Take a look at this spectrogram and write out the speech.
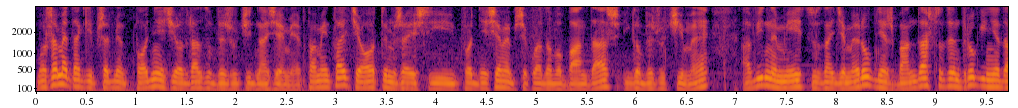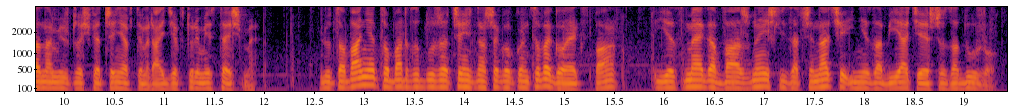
Możemy taki przedmiot podnieść i od razu wyrzucić na ziemię. Pamiętajcie o tym, że jeśli podniesiemy przykładowo bandaż i go wyrzucimy, a w innym miejscu znajdziemy również bandaż, to ten drugi nie da nam już doświadczenia w tym rajdzie, w którym jesteśmy. Lutowanie to bardzo duża część naszego końcowego expa i jest mega ważne, jeśli zaczynacie i nie zabijacie jeszcze za dużo.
